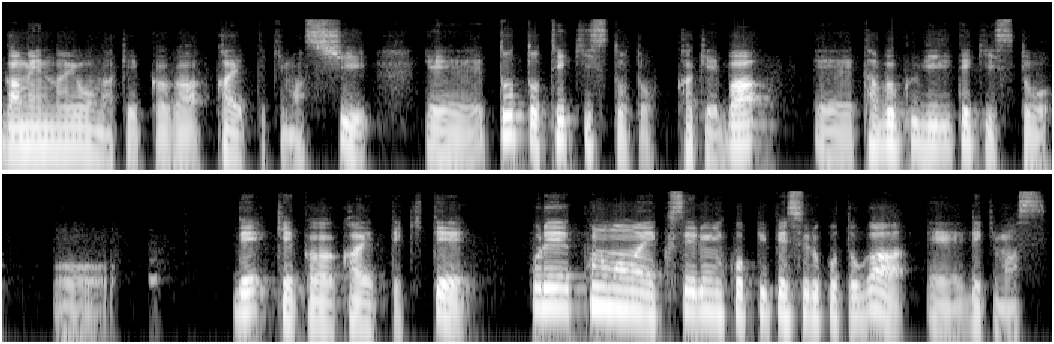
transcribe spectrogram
画面のような結果が返ってきますし、えー、ドットテキストと書けば、えー、タブ区切りテキストで結果が返ってきてこれこのまま Excel にコピペすることが、えできます。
